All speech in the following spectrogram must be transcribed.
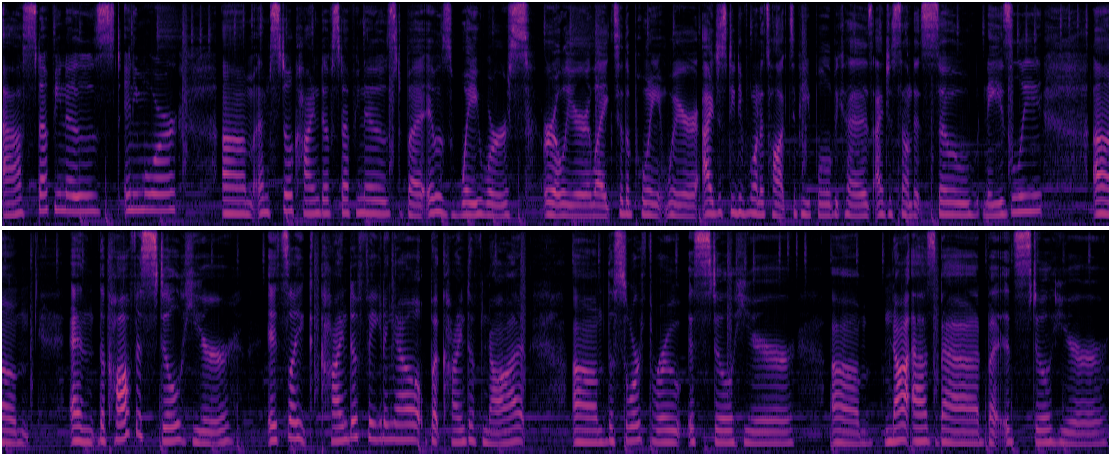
as stuffy nosed anymore. Um, I'm still kind of stuffy nosed, but it was way worse earlier, like to the point where I just didn't even want to talk to people because I just sounded so nasally. Um, and the cough is still here. It's like kind of fading out, but kind of not. Um, the sore throat is still here. Um, not as bad, but it's still here.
